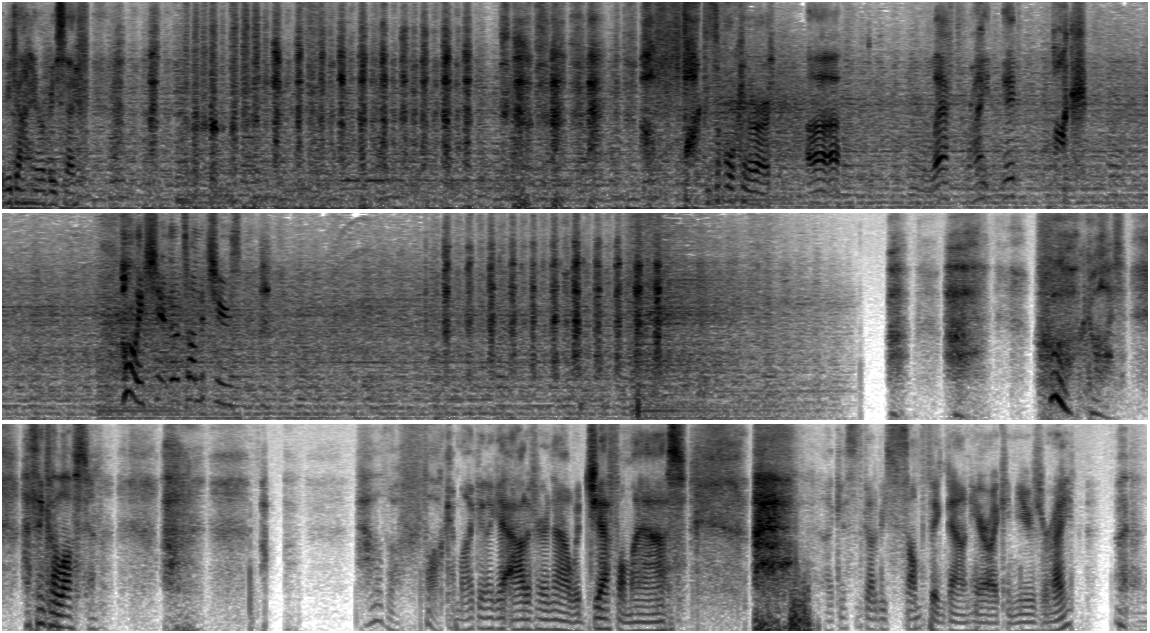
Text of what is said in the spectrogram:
Maybe down here will be safe. Oh fuck, there's a fork in the road. Uh, left, right, mid, fuck. Holy shit, no time to choose. Whew, God, I think I lost him. How the fuck am I gonna get out of here now with Jeff on my ass? I guess there's gotta be something down here I can use, right?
